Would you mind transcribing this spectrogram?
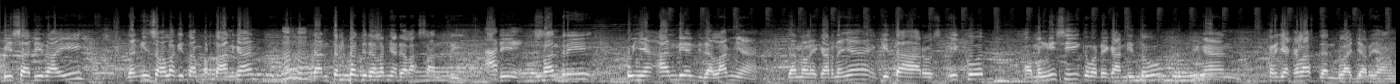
bisa diraih dan insya Allah kita pertahankan mhm. -huh. dan terlibat di dalamnya adalah santri. Okay. Jadi santri punya andil di dalamnya dan oleh karenanya kita harus ikut uh, mengisi kemerdekaan itu dengan kerja keras dan belajar yang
